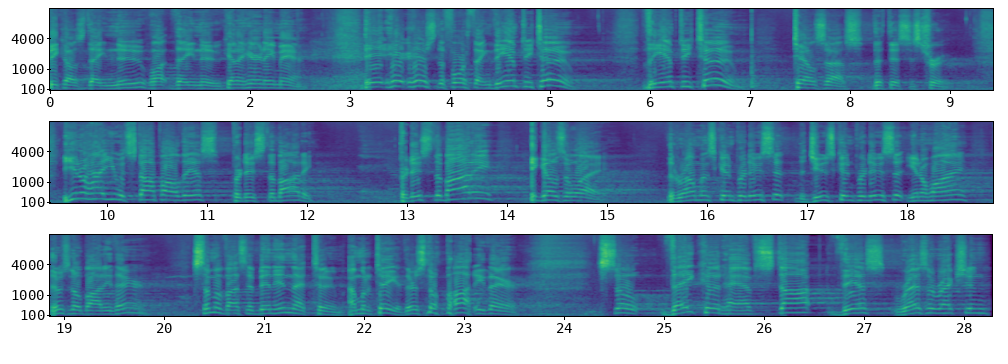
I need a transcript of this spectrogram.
because they knew what they knew. Can I hear an amen? Here, here's the fourth thing the empty tomb. The empty tomb tells us that this is true. You know how you would stop all this? Produce the body. Produce the body, it goes away. The Romans couldn't produce it, the Jews couldn't produce it. You know why? There was no body there. Some of us have been in that tomb. I'm going to tell you, there's no body there. So they could have stopped this resurrection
